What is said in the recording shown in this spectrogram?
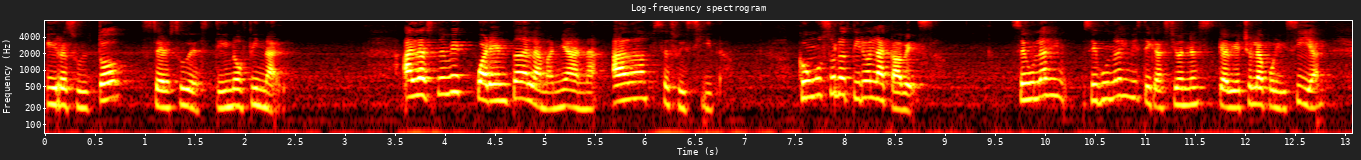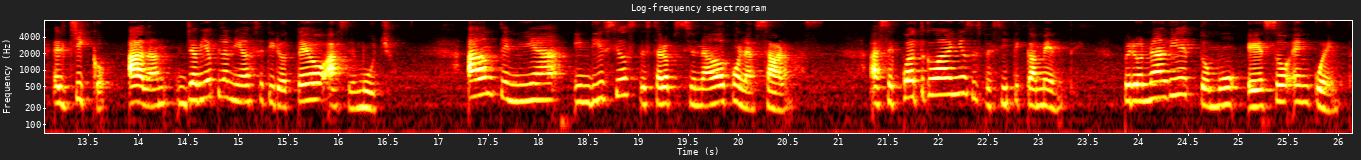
y resultó ser su destino final. A las 9.40 de la mañana, Adam se suicida, con un solo tiro en la cabeza. Según las, según las investigaciones que había hecho la policía, el chico, Adam, ya había planeado este tiroteo hace mucho. Adam tenía indicios de estar obsesionado con las armas, hace cuatro años específicamente, pero nadie tomó eso en cuenta.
